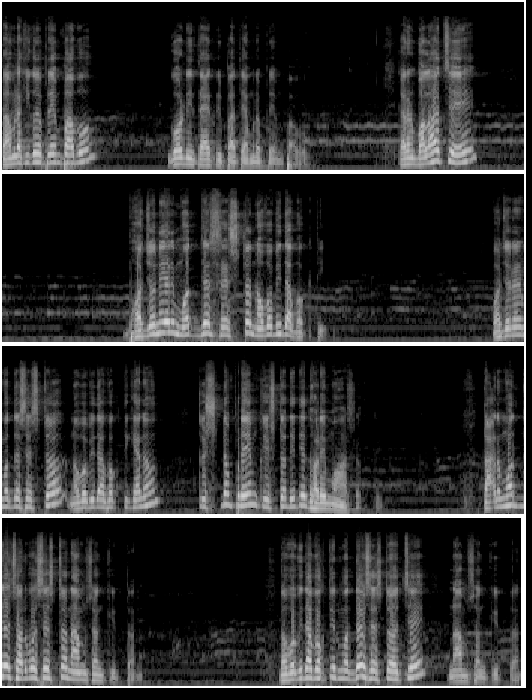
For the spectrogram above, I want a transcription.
তা আমরা কি করে প্রেম পাবো? গৌরনীতায়ের কৃপাতে আমরা প্রেম পাবো। কারণ বলা হচ্ছে, ভজনের মধ্যে শ্রেষ্ঠ নববিধা ভক্তি। ভজনের মধ্যে শ্রেষ্ঠ নববিধা ভক্তি কেন? কৃষ্ণ প্রেম কৃষ্ণ দিতে ধরে মহাশক্তি। তার মধ্যে সর্বশ্রেষ্ঠ নাম সংকীর্তন। নববিধা ভক্তির মধ্যেও শ্রেষ্ঠ হচ্ছে নাম সংকীর্তন।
